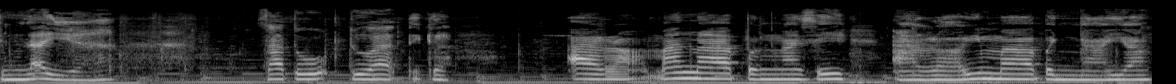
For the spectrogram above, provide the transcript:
Dimulai ya. Satu, dua, tiga. Aroma ma pengasih Ar-Rahim penyayang.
